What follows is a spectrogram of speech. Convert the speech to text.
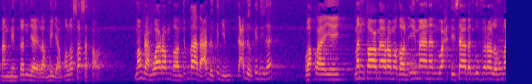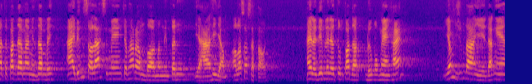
bằng niềm tin về lòng hy vọng, Allah xóa sạch tội. Mong rằng qua Ramadan chúng ta đã được cái nhiệm, đã được cái như thế. Hoặc là gì? Man qama Ramadan imanan wa ihtisaban, ghufira lahu ma taqaddama min dhanbi. Ai đứng salat sumen trong tháng Ramadan bằng niềm tin và hy vọng, Allah xóa sạch tội. Hay là đêm Lailatul Qadr được một ngàn tháng. Giống như chúng ta gì đã nghe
